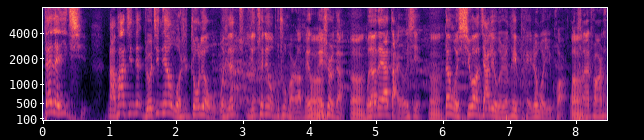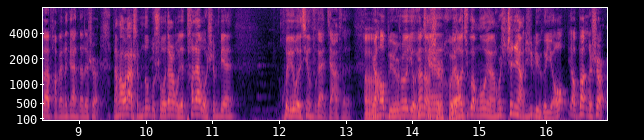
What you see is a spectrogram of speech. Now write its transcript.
待在一起，哪怕今天，比如今天我是周六，我今天已经确定我不出门了，没嗯没事儿干，嗯我要在家打游戏，嗯但我希望家里有个人可以陪着我一块儿，我嗯躺在床上，他在旁边，能干他的事儿，哪怕我俩什么都不说，但是我觉得他在我身边。会给我的幸福感加分。嗯，然后比如说有一天我要去逛公园，或者甚至想去旅个游，要办个事儿，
